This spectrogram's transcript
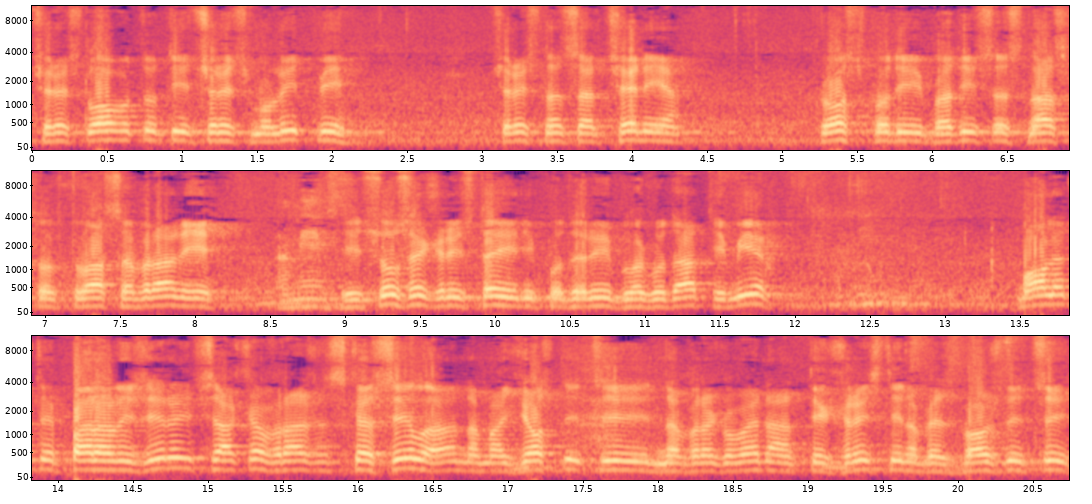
чрез Словото Ти, чрез молитви, чрез насърчения. Господи, бъди с нас в това събрание. Амин. Исусе Христе и ни подари благодат и мир. Моля те, парализирай всяка вражеска сила на магиосници, на врагове на антихристи, на безбожници,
